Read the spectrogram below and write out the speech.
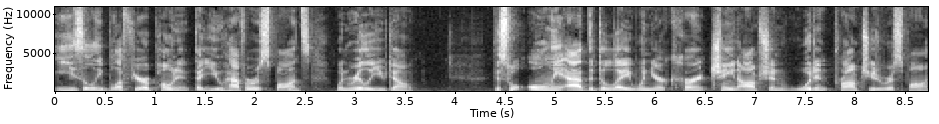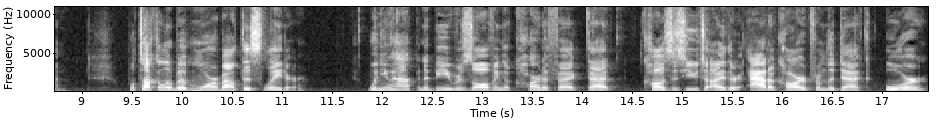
easily bluff your opponent that you have a response when really you don't. This will only add the delay when your current chain option wouldn't prompt you to respond. We'll talk a little bit more about this later. When you happen to be resolving a card effect that causes you to either add a card from the deck or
